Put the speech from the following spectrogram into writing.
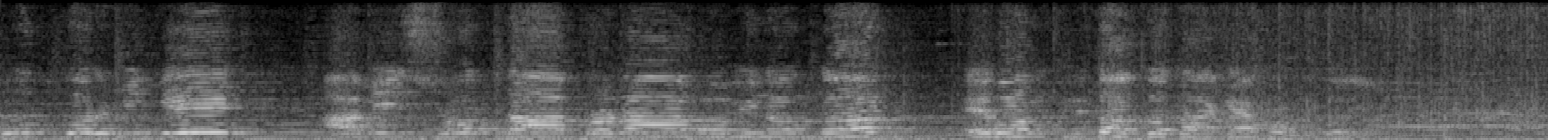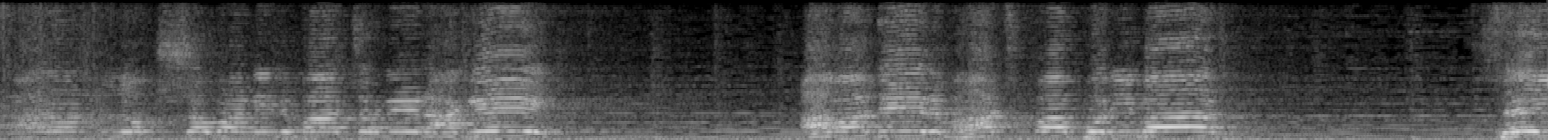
বুথ কর্মীকে আমি শ্রদ্ধা প্রণাম অভিনন্দন এবং কৃতজ্ঞতা জ্ঞাপন করি কারণ লোকসভা নির্বাচনের আগে আমাদের ভাজপা পরিবার সেই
